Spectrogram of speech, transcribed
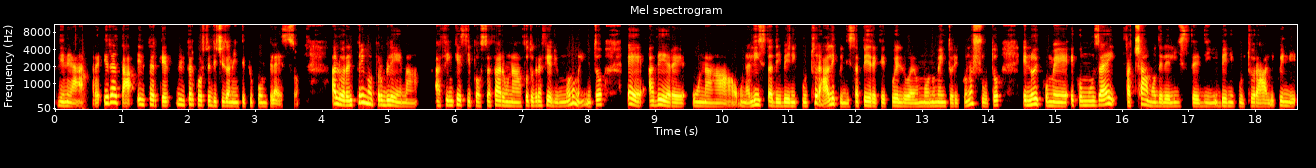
lineare. In realtà il, perché, il percorso è decisamente più complesso. Allora, il primo problema affinché si possa fare una fotografia di un monumento è avere una, una, lista dei beni culturali, quindi sapere che quello è un monumento riconosciuto e noi come Ecomusei facciamo delle liste di beni culturali, quindi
